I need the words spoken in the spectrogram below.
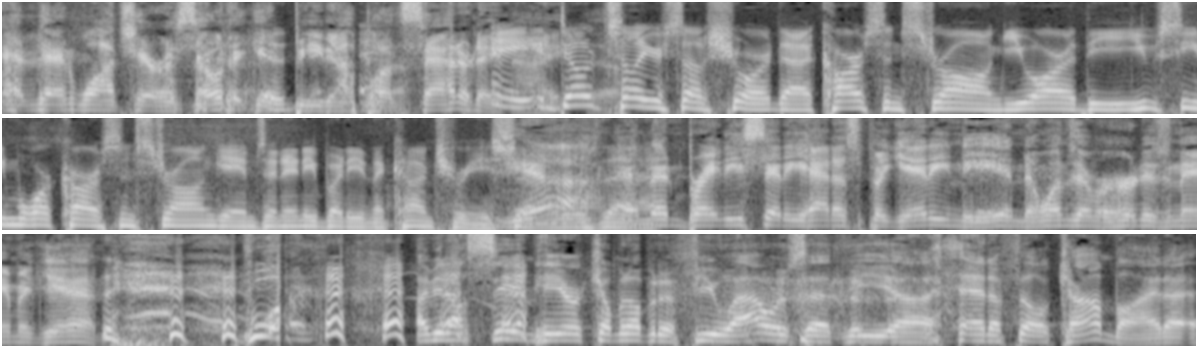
and then watch Arizona get beat up on Saturday Hey, night. don't sell yourself short. Uh, Carson Strong, you are the you've seen more Carson Strong games than anybody in the country. So yeah, that. and then Brady said he had a spaghetti knee, and no one's ever heard his name again. I mean, I'll see him here coming up in a few hours at the uh, NFL Combine. I,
